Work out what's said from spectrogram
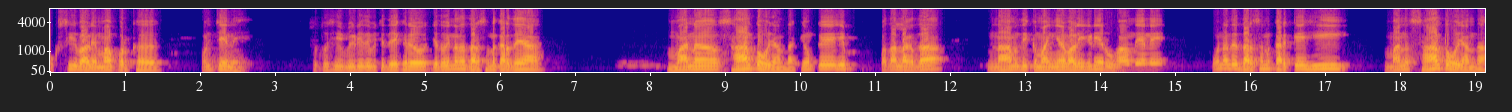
ਉਕਸੀ ਵਾਲੇ ਮਹਾਂਪੁਰਖ ਪਹੁੰਚੇ ਨੇ। ਸੋ ਤੁਸੀਂ ਵੀਡੀਓ ਦੇ ਵਿੱਚ ਦੇਖ ਰਹੇ ਹੋ, ਜਦੋਂ ਇਹਨਾਂ ਦਾ ਦਰਸ਼ਨ ਕਰਦੇ ਆ ਮਨ ਸ਼ਾਂਤ ਹੋ ਜਾਂਦਾ, ਕਿਉਂਕਿ ਇਹ ਪਤਾ ਲੱਗਦਾ ਨਾਮ ਦੀ ਕਮਾਈਆਂ ਵਾਲੀ ਜਿਹੜੀਆਂ ਰੂਹਾਂ ਹੁੰਦੀਆਂ ਨੇ, ਉਹਨਾਂ ਦੇ ਦਰਸ਼ਨ ਕਰਕੇ ਹੀ ਮਨ ਸ਼ਾਂਤ ਹੋ ਜਾਂਦਾ।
